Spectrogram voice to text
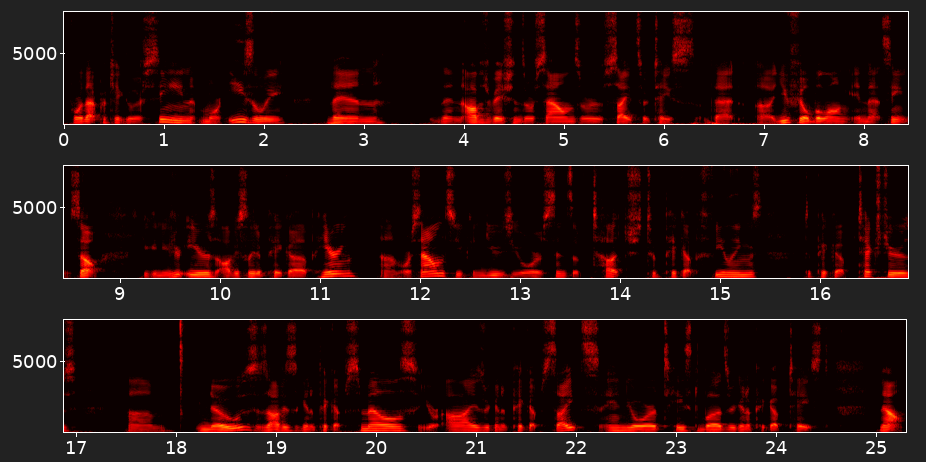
for that particular scene more easily than than observations or sounds or sights or tastes that uh, you feel belong in that scene. So you can use your ears obviously to pick up hearing um, or sounds. You can use your sense of touch to pick up feelings, to pick up textures. Um, nose is obviously going to pick up smells. Your eyes are going to pick up sights, and your taste buds are going to pick up taste. Now,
